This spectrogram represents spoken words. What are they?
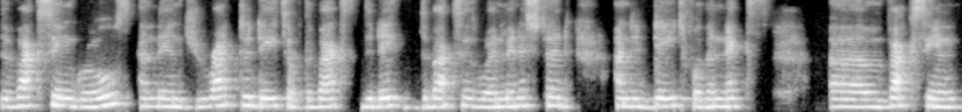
the vaccine grows and then write the date of the, the date the vaccines were administered and the date for the next um, vaccine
